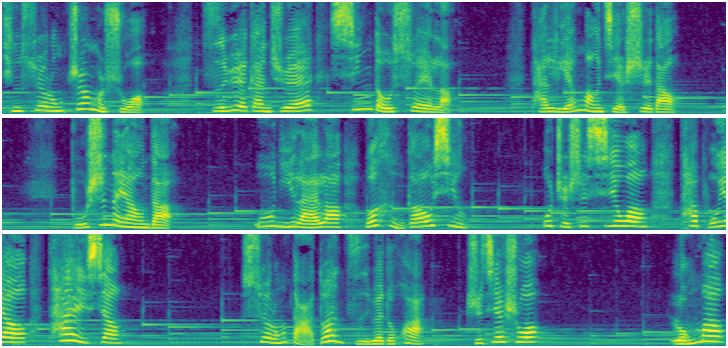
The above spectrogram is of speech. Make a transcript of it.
听穗龙这么说，紫月感觉心都碎了。他连忙解释道：“不是那样的，乌尼来了，我很高兴。我只是希望他不要太像。”穗龙打断紫月的话，直接说：“龙吗？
